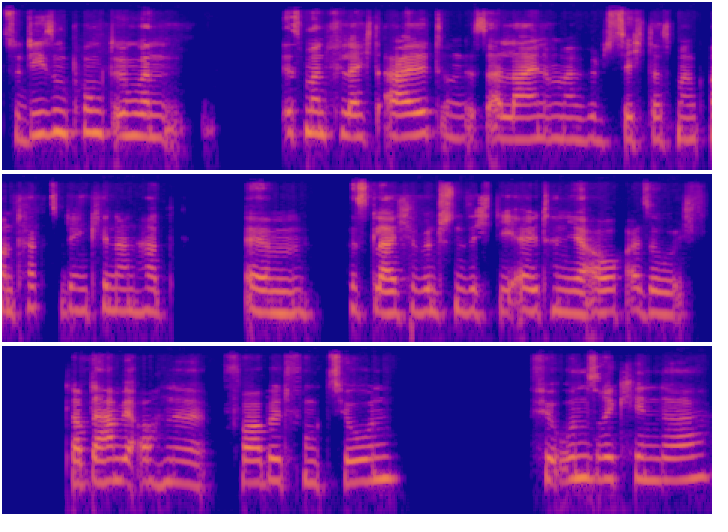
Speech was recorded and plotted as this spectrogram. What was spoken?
zu diesem Punkt irgendwann ist man vielleicht alt und ist allein und man wünscht sich, dass man Kontakt zu den Kindern hat. Ähm, das Gleiche wünschen sich die Eltern ja auch. Also ich glaube, da haben wir auch eine Vorbildfunktion für unsere Kinder,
